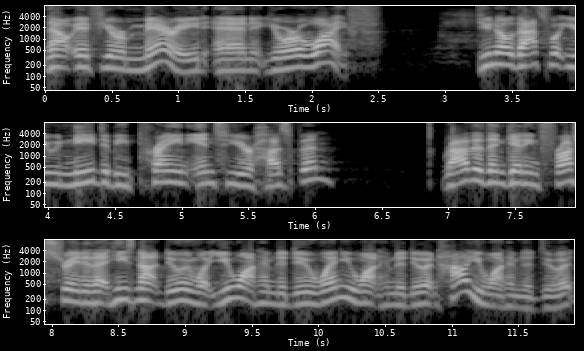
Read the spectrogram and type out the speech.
Now, if you're married and you're a wife, do you know that's what you need to be praying into your husband? Rather than getting frustrated that he's not doing what you want him to do, when you want him to do it, and how you want him to do it,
